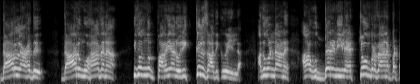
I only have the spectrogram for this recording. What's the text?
ദാറുൽ അഹദ് ദാറു മുഹാദന ഇതൊന്നും പറയാൻ ഒരിക്കലും സാധിക്കുകയില്ല. അതുകൊണ്ടാണ് ആ ഉദ്ധരണിയിലെ ഏറ്റവും പ്രധാനപ്പെട്ട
